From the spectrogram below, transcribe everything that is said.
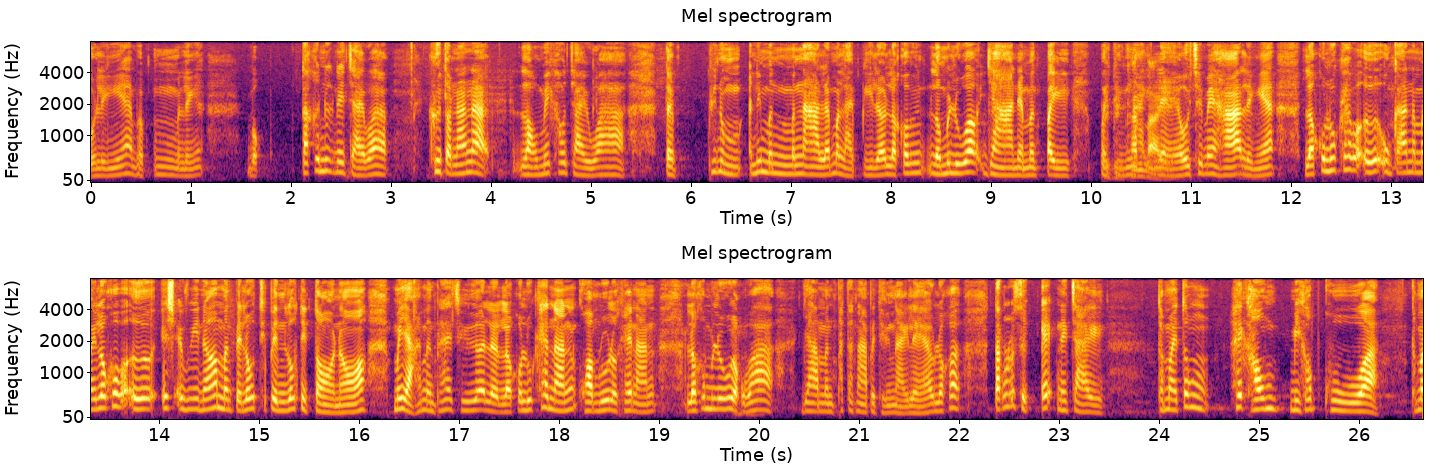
อะไรเงี้ยแบบอืมอะไรเงี้ยบอกตั๊กก็นึกในใจว่า คือตอนนั้นอะเราไม่เข้าใจว่า แต่ พี่หนุ่มอันนี้มันมันนานแล้วมันหลายปีแล้วเราก็เราไม่รู้ว่ายาเนี่ยมันไปไปถึงไหนไปถึงขั้นไหนแล้วใช่ไหมฮะอะไรเงี้ยเราก็รู้แค่ว่าเออองค์การอนามัยโลกเขาว่าเออ HIV เนาะมันเป็นโรคที่เป็นโรคติดต่อเนาะไม่อยากให้มันแพร่เชื้อแล้วเราก็รู้แค่นั้น ความรู้เราแค่นั้น เราก็ไม่รู้หรอกว่ายามันพัฒนาไปถึงไหนแล้ว แล้วก็ตั๊กรู้สึกเอ๊ะในใจทำไมต้องให้เขามีครอบครัวทำไม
